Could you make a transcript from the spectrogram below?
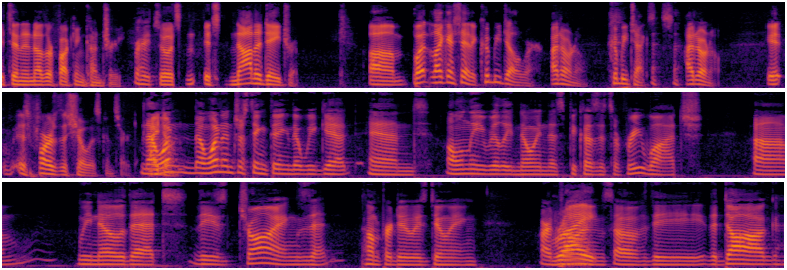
it's in another fucking country. Right. So it's it's not a day trip. Um, but like I said, it could be Delaware. I don't know. It Could be Texas. I don't know. It as far as the show is concerned. Now one now one interesting thing that we get, and only really knowing this because it's a rewatch, um, we know that these drawings that Humperdoo is doing are Right. drawings of the the dog,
